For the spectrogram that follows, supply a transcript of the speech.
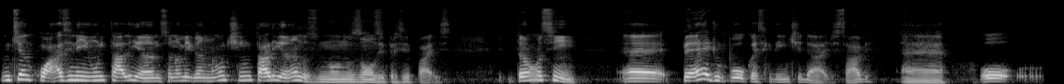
não tinha quase nenhum italiano. Se eu não me engano, não tinha italianos nos 11 principais. Então, assim, é, perde um pouco essa identidade, sabe? É, ou,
